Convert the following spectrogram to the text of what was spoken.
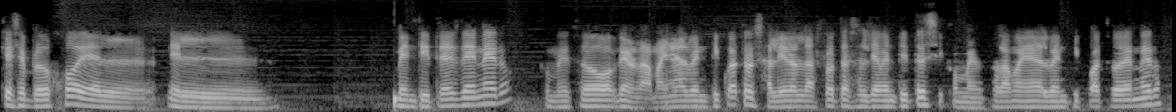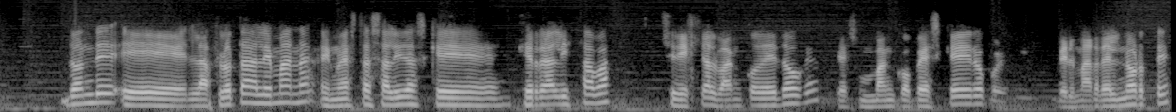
que se produjo el, el 23 de enero, comenzó, bueno, la mañana del 24, salieron las flotas el día 23 y comenzó la mañana del 24 de enero, donde eh, la flota alemana, en una de estas salidas que, realizaba, se dirigía al banco de Dogger, que es un banco pesquero pues, del Mar del Norte,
